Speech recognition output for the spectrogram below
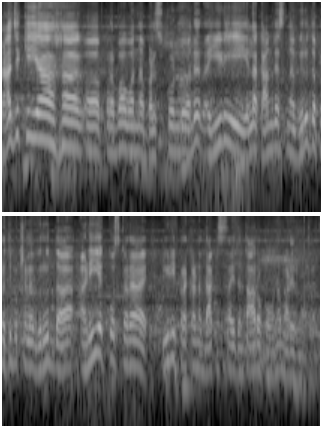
ರಾಜಕೀಯ ಪ್ರಭಾವವನ್ನು ಬಳಸಿಕೊಂಡು ಅಂದರೆ ಇಡೀ ಎಲ್ಲ ಕಾಂಗ್ರೆಸ್ನ ವಿರುದ್ಧ, ಪ್ರತಿಪಕ್ಷಗಳ ವಿರುದ್ಧ ಅಣಿಯಕ್ಕೋಸ್ಕರ ಇಡೀ ಪ್ರಕರಣ ದಾಖಲಿಸ್ತಾ ಇದ್ದಂಥ ಆರೋಪವನ್ನು ಮಾಡಿರುವಂಥದ್ದು.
